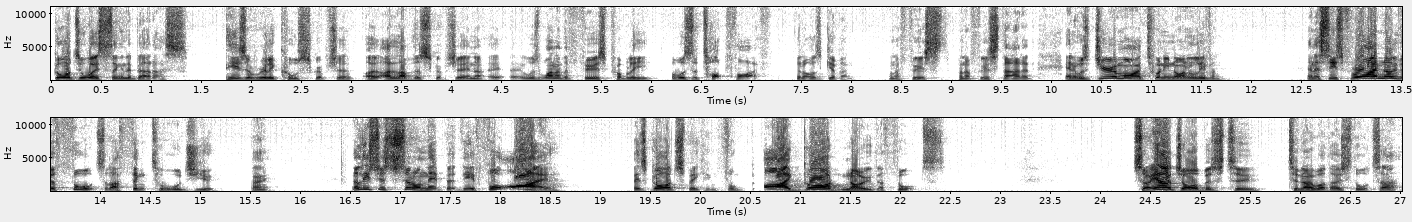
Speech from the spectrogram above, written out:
God's always thinking about us. Here's a really cool scripture. I, I love this scripture, and I, it was one of the first, probably, it was the top five that I was given when I first, when I first started. And it was Jeremiah 29 11. And it says, For I know the thoughts that I think towards you. Hey. Now let's just sit on that bit there. For I, that's God speaking, for I, God, know the thoughts. So our job is to, to know what those thoughts are.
